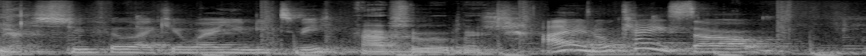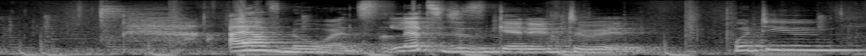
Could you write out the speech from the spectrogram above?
Yes. Do you feel like you're where you need to be? Absolutely. Alright, okay, so I have no words. Let's just get into it. What do you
